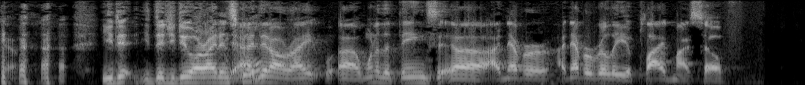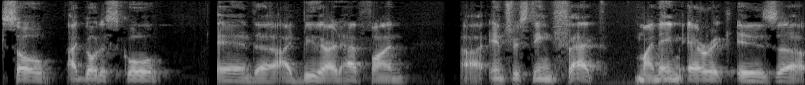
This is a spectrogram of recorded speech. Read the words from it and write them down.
You did? Did you do all right in Yeah, school? I did all right. Uh, one of the things uh, I never, I never really applied myself. So I'd go to school and uh, I'd be there. I'd have fun. Uh, interesting fact: my name Eric is uh,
